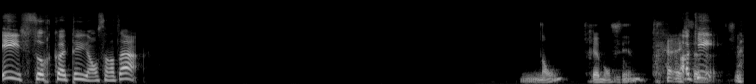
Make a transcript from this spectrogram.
est surcoté, on s'entend. Non, très bon film. Excellent.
